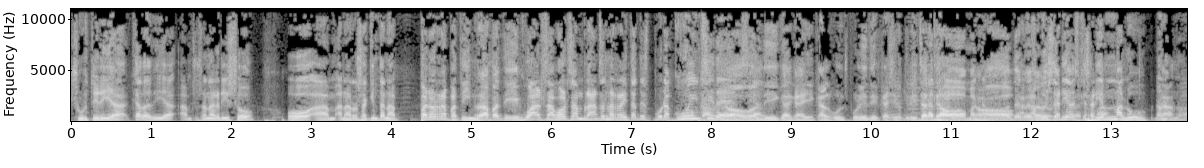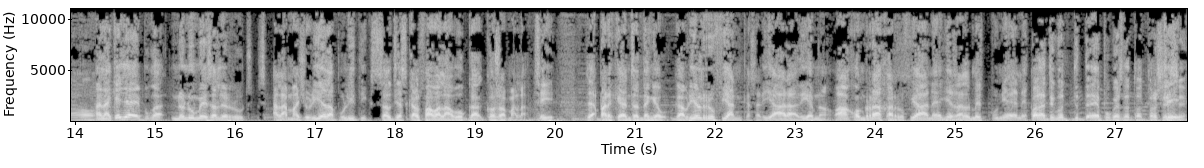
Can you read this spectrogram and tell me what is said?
sortiria cada dia amb Susana Griso o amb Ana Rosa Quintana, però repetim, Repetim. qualsevol semblança en la realitat és pura coincidència. No vol dir que, que, que alguns polítics hagin utilitzat... Que no, home, que no. té res a Avui seria, és que seríem malú. No, no, no. En aquella època, no només a les Roots, a la majoria de polítics se'ls escalfava la boca cosa mala. Sí, ja, perquè ens entengueu. Gabriel Rufián, que seria ara, diguem-ne, ah, com raja Rufián, eh, que és el més punyent. Eh? Bueno, ha tingut èpoques de tot, però sí, sí.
